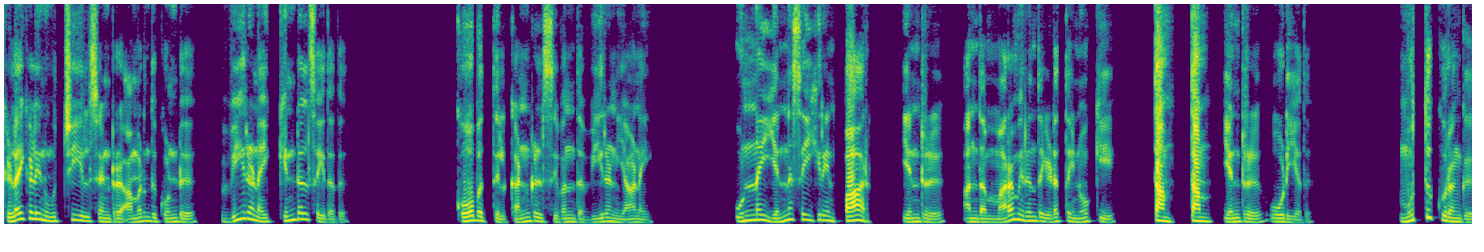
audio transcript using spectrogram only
கிளைகளின் உச்சியில் சென்று அமர்ந்து கொண்டு வீரனை கிண்டல் செய்தது. கோபத்தில் கண்கள் சிவந்த வீரன் யானை உன்னை என்ன செய்கிறேன் பார் என்று அந்த மரம் இருந்த இடத்தை நோக்கி தம் தம் என்று ஓடியது. முத்துக்குரங்கு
